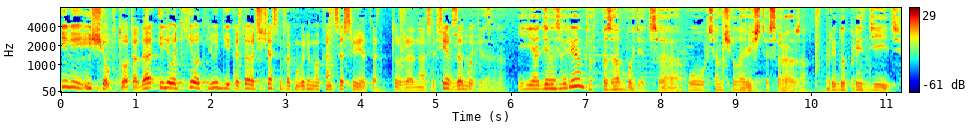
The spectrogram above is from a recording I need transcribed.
или еще кто-то, да, или вот те вот люди, которые сейчас, ну, как мы говорим, о конце света, тоже о нас о всех заботятся. И один из вариантов позаботиться о всем человечестве сразу, предупредить предупредить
